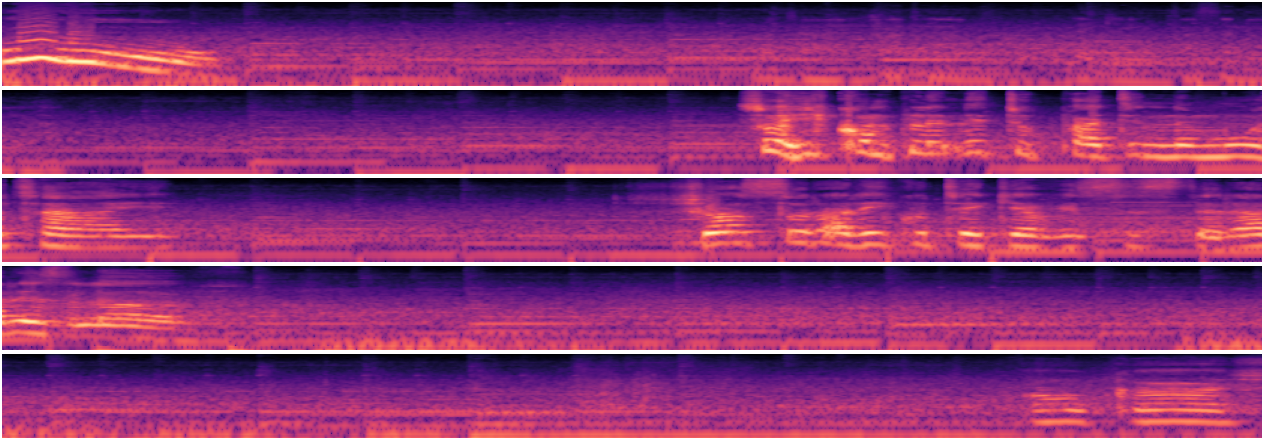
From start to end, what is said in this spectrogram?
อู้ So he completely took part in the Muay Thai just so that he could take care of his sister. That is love. Oh gosh.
